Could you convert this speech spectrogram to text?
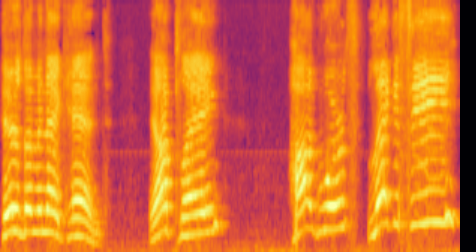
here's Dominic Hand. And I'm playing Hogwarts Legacy!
